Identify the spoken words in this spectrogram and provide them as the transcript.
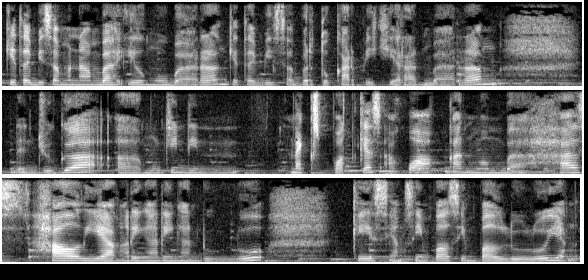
Kita bisa menambah ilmu bareng, kita bisa bertukar pikiran bareng, dan juga uh, mungkin di next podcast aku akan membahas hal yang ringan-ringan dulu, case yang simple-simple dulu, yang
